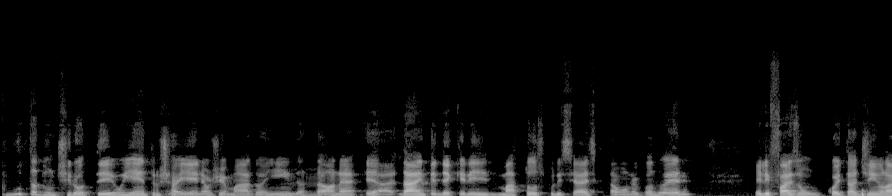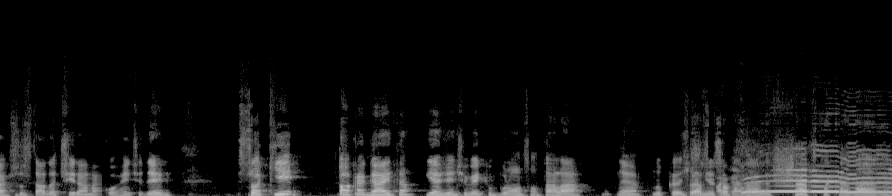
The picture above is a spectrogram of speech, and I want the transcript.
puta de um tiroteio e entra o Cheyenne algemado ainda, Uhum. tal, né? E, ah, dá a entender que ele matou os policiais que estavam levando ele. Ele faz um coitadinho lá assustado atirar na corrente dele. Só que toca a gaita e a gente vê que o Bronson tá lá, né? No cantinho, Chato só pra caralho, chato pra caralho.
